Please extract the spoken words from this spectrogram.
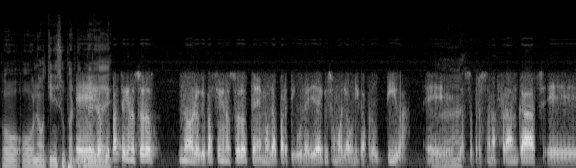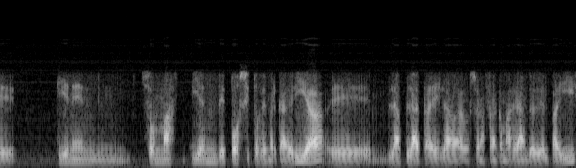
o, no? ¿Tiene sus particularidades? Eh, lo que pasa es que nosotros no, lo que pasa es que nosotros tenemos la particularidad de que somos la única productiva. Ah. Las otras zonas francas eh, tienen son más bien depósitos de mercadería. Eh, la Plata es la zona franca más grande del país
